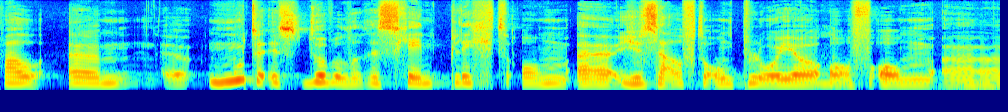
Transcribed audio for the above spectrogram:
wel, ehm, eh, moeten is dubbel. Er is geen plicht om eh, jezelf te ontplooien of om eh,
